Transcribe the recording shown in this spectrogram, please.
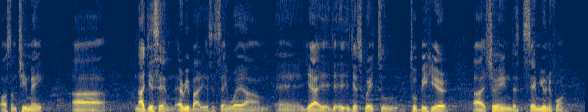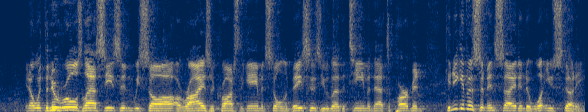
awesome teammate. Uh, not just him, everybody is the same way. Um, and yeah, it, it's just great to, to be here uh, showing the same uniform. You know, with the new rules last season, we saw a rise across the game in stolen bases. You led the team in that department. Can you give us some insight into what you study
